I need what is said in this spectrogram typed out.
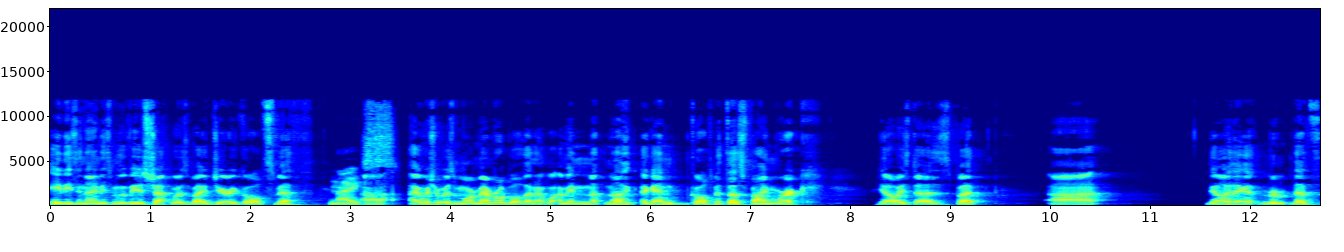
80s and 90s movie is shot, was by Jerry Goldsmith. Nice. Uh, I wish it was more memorable than it was. I mean, nothing, again, Goldsmith does fine work. He always does, but uh, the only thing that, that's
